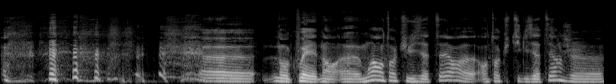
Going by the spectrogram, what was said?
Euh, donc ouais, non, euh, moi en tant qu'utilisateur, euh, en tant qu'utilisateur, je,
